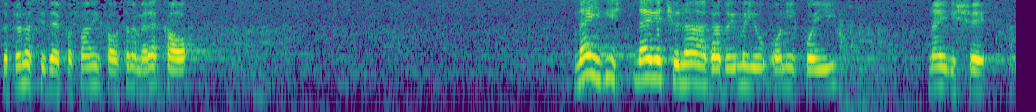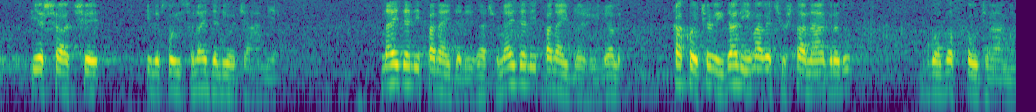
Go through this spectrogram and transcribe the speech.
se prenosi da je poslanik sa osaname rekao najviš, najveću nagradu imaju oni koji najviše pješače ili koji su najdeli od džamije. Najdalji pa najdalji, znači najdalji pa najbliži, jel? Kako je čovjek dalje ima veću šta nagradu zbog odlaska u džamiju.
